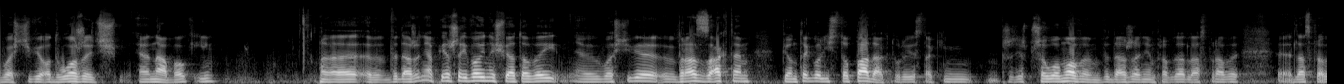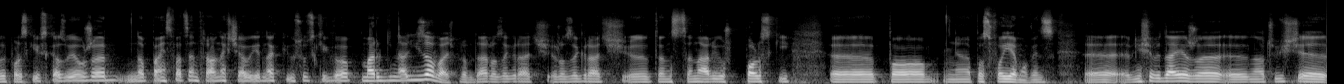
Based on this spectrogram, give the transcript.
właściwie odłożyć na bok i Wydarzenia I wojny światowej e, właściwie wraz z aktem 5 listopada, który jest takim przecież przełomowym wydarzeniem prawda, dla, sprawy, e, dla sprawy polskiej, wskazują, że no, państwa centralne chciały jednak Piłsudskiego marginalizować, prawda, rozegrać, rozegrać e, ten scenariusz polski e, po, e, po swojemu. Więc e, mnie się wydaje, że e, no, oczywiście e,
